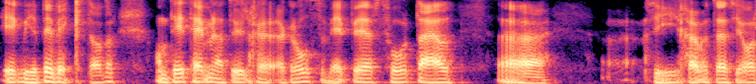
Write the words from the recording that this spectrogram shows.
irgendwie bewegt. Oder? Und dort haben wir natürlich einen, einen grossen Wettbewerbsvorteil. Äh, sie kommen das Jahr,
